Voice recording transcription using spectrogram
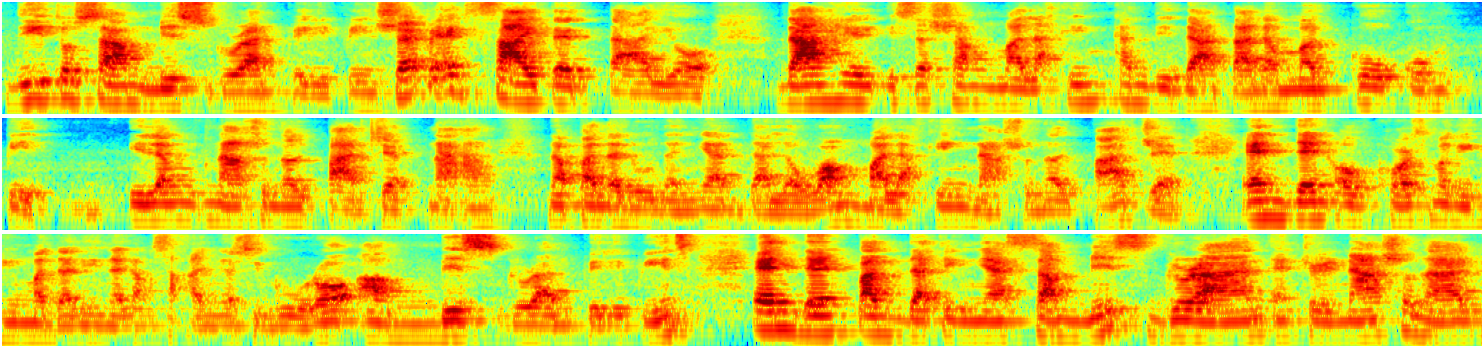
dito sa Miss Grand Philippines. Syempre excited tayo dahil isa siyang malaking kandidata na magko-compete. Ilang national pageant na ang napanalunan niya, dalawang malaking national pageant. And then of course, magiging madali na lang sa kanya siguro ang Miss Grand Philippines. And then pagdating niya sa Miss Grand International,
